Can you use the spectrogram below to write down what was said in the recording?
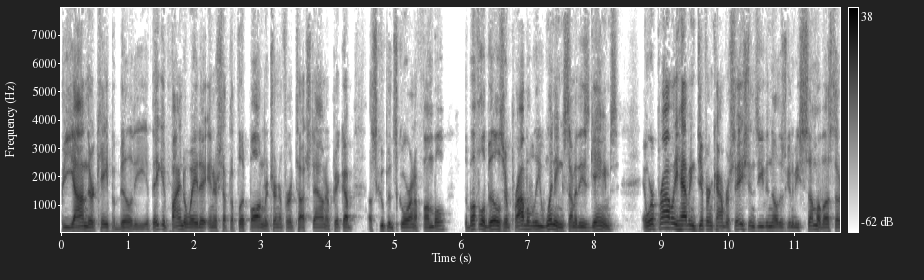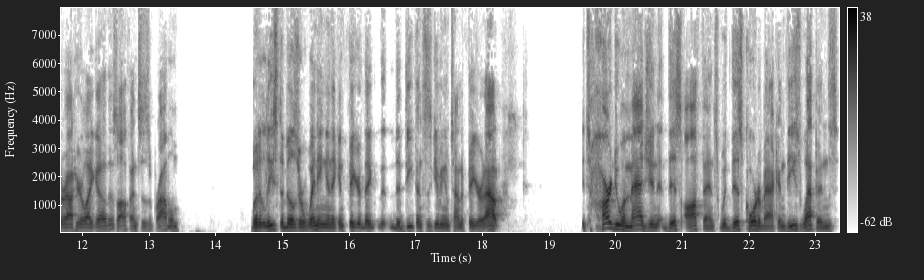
beyond their capability, if they could find a way to intercept a football and return it for a touchdown or pick up a scoop and score on a fumble, the Buffalo Bills are probably winning some of these games. And we're probably having different conversations, even though there's going to be some of us that are out here like, oh, this offense is a problem. But at least the Bills are winning and they can figure they, the defense is giving them time to figure it out. It's hard to imagine this offense with this quarterback and these weapons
